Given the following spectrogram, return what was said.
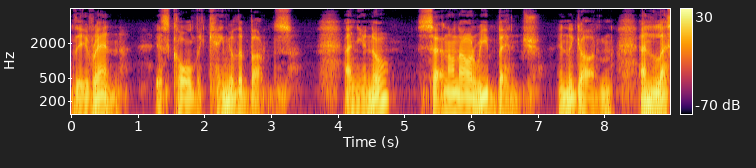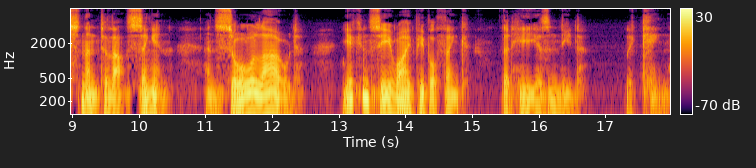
the wren is called the king of the birds. And you know, sitting on our wee bench in the garden and listening to that singing, and so loud, you can see why people think that he is indeed the king.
